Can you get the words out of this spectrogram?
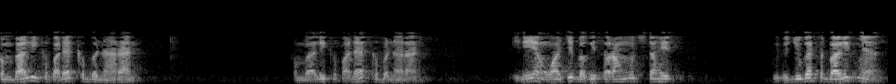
kembali kepada kebenaran. Kembali kepada kebenaran. Ini yang wajib bagi seorang mujtahid. Begitu juga sebaliknya.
